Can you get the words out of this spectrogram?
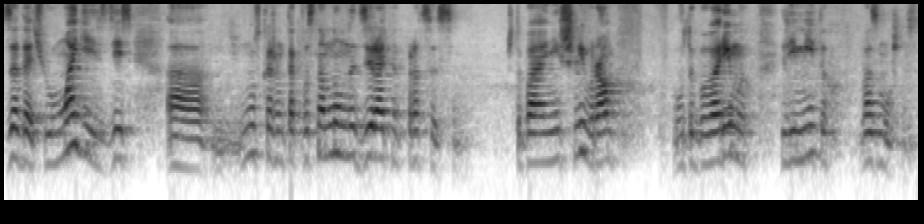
задача у магии здесь, а, ну скажем так, в основном надзирать над процессами, чтобы они шли в рамках в удоговоримых лимитах возможностей.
